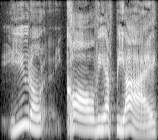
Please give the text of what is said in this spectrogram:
you don't call the FBI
